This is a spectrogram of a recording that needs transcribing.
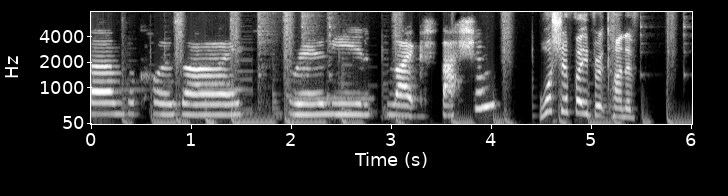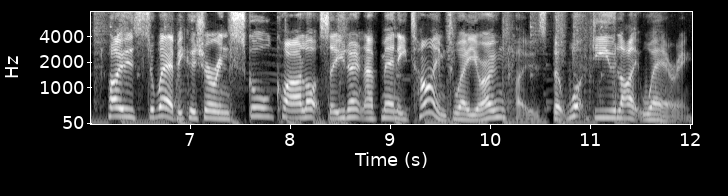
Um, because I really like fashion. What's your favourite kind of clothes to wear? Because you're in school quite a lot, so you don't have many time to wear your own clothes. But what do you like wearing?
